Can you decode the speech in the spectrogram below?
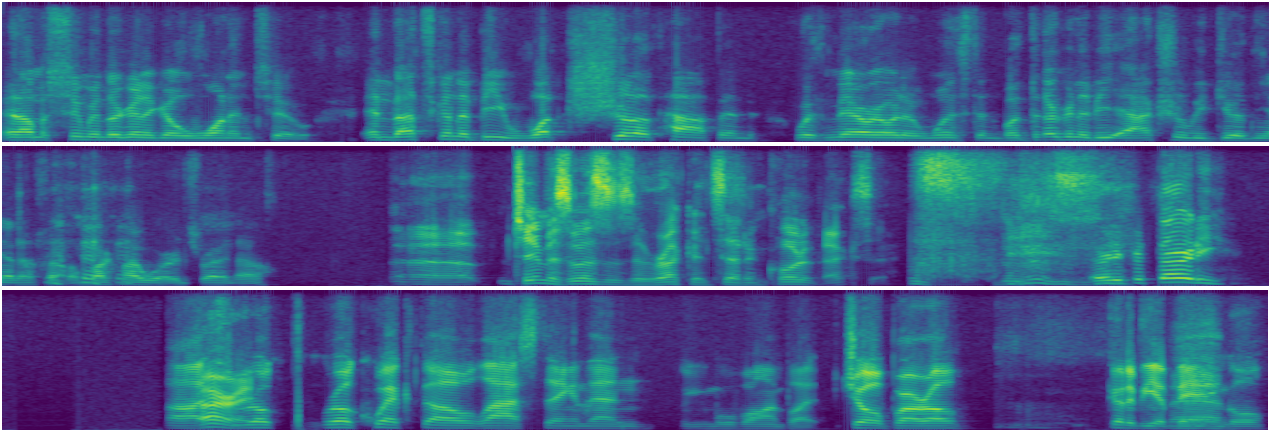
and I'm assuming they're going to go one and two. And that's going to be what should have happened with Mariota and Winston, but they're going to be actually good in the NFL. Mark my words right now. Uh, Jameis Winston's a record-setting quarterback, sir. Thirty for thirty. Uh, All right. real, real quick though, last thing, and then we can move on. But Joe Burrow, going to be a Man. Bengal.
